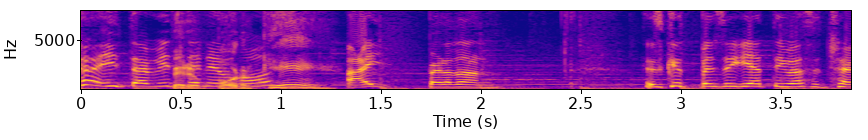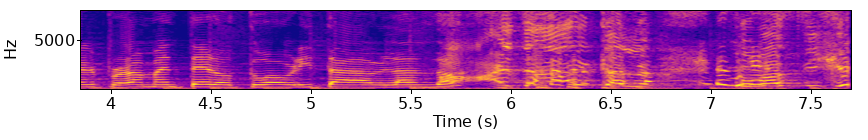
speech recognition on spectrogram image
y también ¿Pero tenemos. por qué? Ay, perdón. Es que pensé que ya te ibas a echar el programa entero tú ahorita hablando. ¡Ay, ay, cala! Nomás dije,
